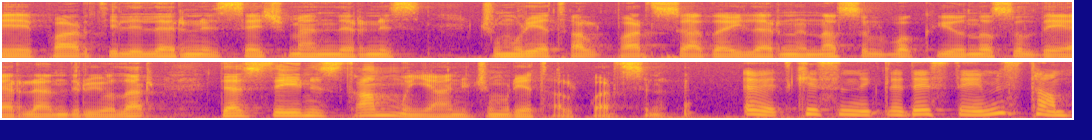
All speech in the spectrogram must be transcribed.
E, partilileriniz, seçmenleriniz Cumhuriyet Halk Partisi adaylarını nasıl bakıyor, nasıl değerlendiriyorlar? Desteğiniz tam mı yani Cumhuriyet Halk Partisi'ne? Evet kesinlikle desteğimiz tam.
